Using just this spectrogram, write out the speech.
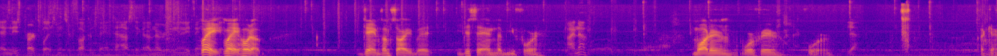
And these perk placements are fucking fantastic. I've never seen anything like Wait, it. wait, hold up. James, I'm sorry, but you just said NW4. I know. Modern Warfare 4. Yeah. Okay.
